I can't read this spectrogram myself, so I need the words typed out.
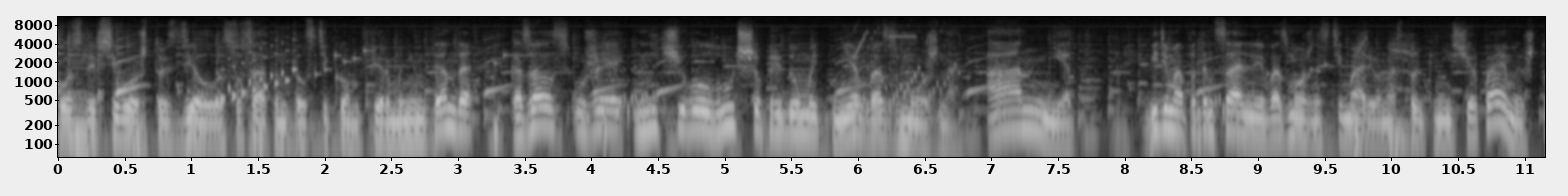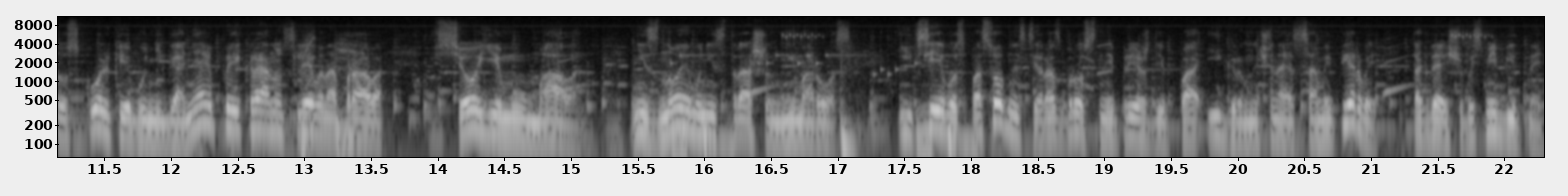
После всего, что сделала с усатым толстяком фирма Nintendo, казалось, уже ничего лучше придумать невозможно. А нет. Видимо, потенциальные возможности Марио настолько неисчерпаемы, что сколько его не гоняй по экрану слева направо, все ему мало. Ни зной ему не страшен, ни мороз. И все его способности, разбросанные прежде по играм, начиная с самой первой, тогда еще 8-битной,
